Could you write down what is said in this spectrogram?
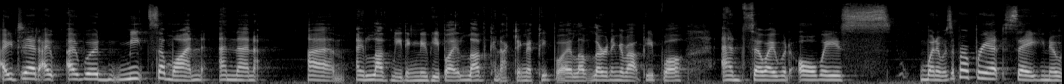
I did. I, I would meet someone and then um, I love meeting new people. I love connecting with people. I love learning about people. And so I would always, when it was appropriate, say, you know,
